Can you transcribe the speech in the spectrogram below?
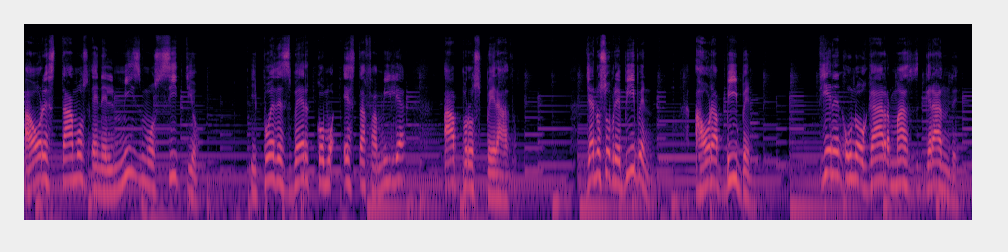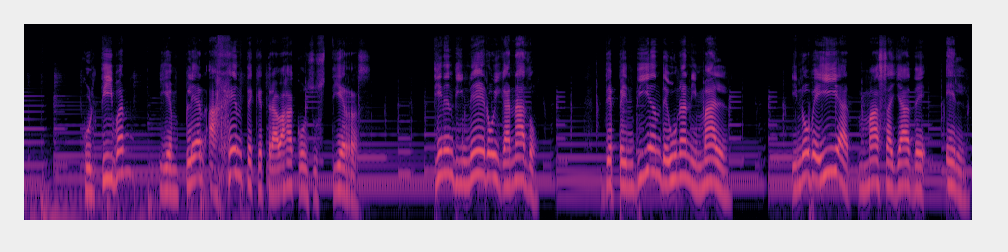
Ahora estamos en el mismo sitio y puedes ver cómo esta familia ha prosperado ya no sobreviven, ahora viven. Tienen un hogar más grande. Cultivan y emplean a gente que trabaja con sus tierras. Tienen dinero y ganado. Dependían de un animal y no veían más allá de él.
